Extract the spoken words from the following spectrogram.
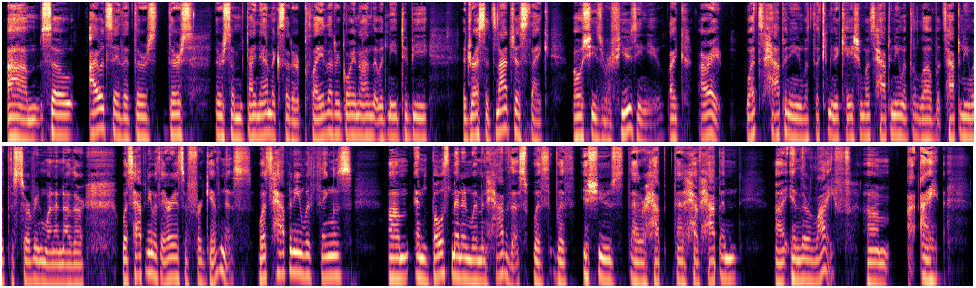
Um, so I would say that there's there's there's some dynamics that are at play that are going on that would need to be addressed. It's not just like, oh, she's refusing you. Like, all right, what's happening with the communication? What's happening with the love? What's happening with the serving one another? What's happening with areas of forgiveness? What's happening with things? Um, and both men and women have this with with issues that are hap- that have happened uh, in their life. Um, I, I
